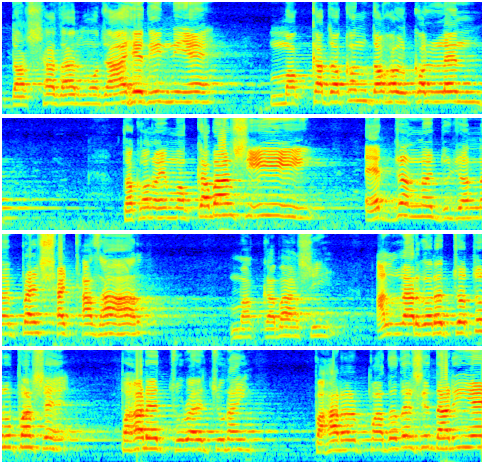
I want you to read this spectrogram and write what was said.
দশ হাজার মুজাহিদিন নিয়ে মক্কা যখন দখল করলেন তখন ওই মক্কাবাসী, একজন নয়, দুজন নয়, প্রায় ষাট হাজার মক্কাবাসী আল্লাহর ঘরের চতুর্পাশে পাহাড়ের চূড়ায় চূড়াই পাহাড়ের পাদদেশে দাঁড়িয়ে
